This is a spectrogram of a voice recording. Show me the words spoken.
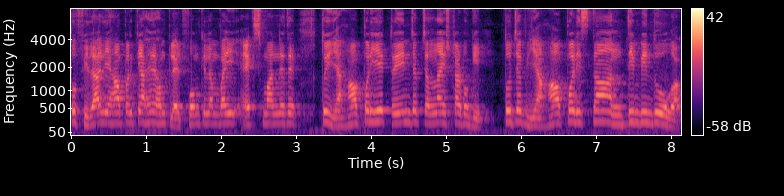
तो फ़िलहाल यहाँ पर क्या है, हम प्लेटफॉर्म की लंबाई एक्स मान लेते तो यहाँ पर ये ट्रेन जब चलना स्टार्ट होगी तो जब यहाँ पर इसका अंतिम बिंदु होगा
